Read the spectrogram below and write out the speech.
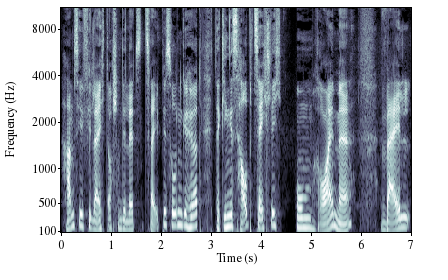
haben Sie vielleicht auch schon die letzten zwei Episoden gehört. Da ging es hauptsächlich um Räume, weil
